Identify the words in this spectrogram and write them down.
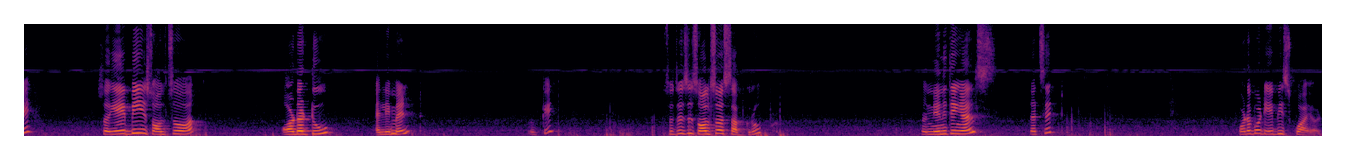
Okay. So, AB is also a order 2 element. Okay. So, this is also a subgroup and anything else that is it. What about AB squared?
